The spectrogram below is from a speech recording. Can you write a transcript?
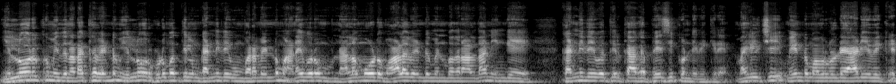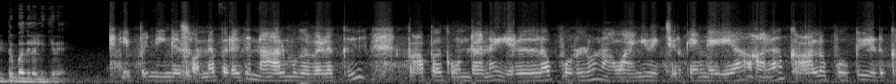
எல்லோருக்கும் இது நடக்க வேண்டும். எல்லோர் குடும்பத்திலும் கன்னி தெய்வம் வர வேண்டும். அனைவரும் நலமோடு வாழ வேண்டும் என்பதனால் தான் இங்கே கன்னி தெய்வத்திற்காக பேசிக்கொண்டிருக்கிறேன் மகிழ்ச்சி. மீண்டும் அவர்களுடைய ஆடியோவை கேட்டு பதிலளிக்கிறேன். இப்போ நீங்கள் சொன்ன பிறகு நால்முக விளக்கு பாப்பாவுக்கு உண்டான எல்லா பொருளும் நான் வாங்கி வச்சுருக்கேங்க ஐயா. ஆனால் காலப்போக்கு எடுக்க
